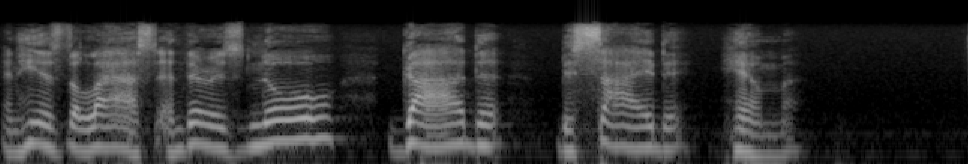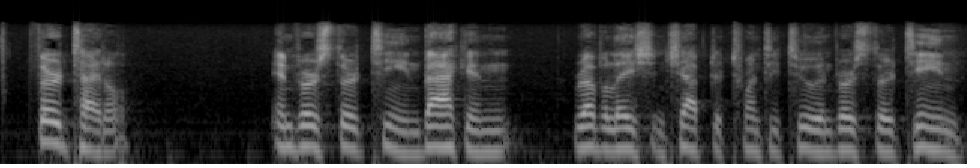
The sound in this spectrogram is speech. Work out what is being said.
and He is the last, and there is no God beside Him. Third title in verse 13, back in Revelation chapter 22 and verse 13.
